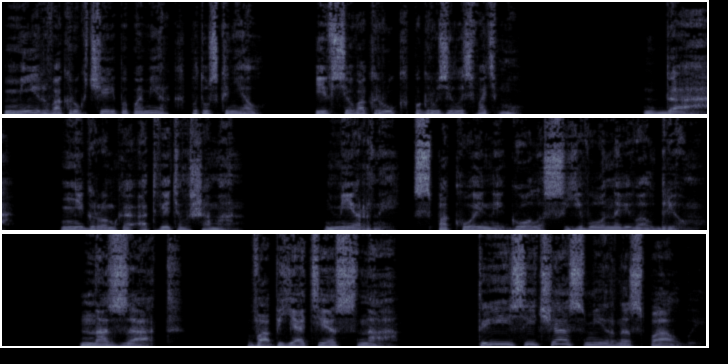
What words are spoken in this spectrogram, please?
Мир вокруг черепа померк, потускнел, и все вокруг погрузилось во тьму. «Да», — негромко ответил шаман. Мерный, спокойный голос его навевал дрему. «Назад! В объятия сна. Ты сейчас мирно спал бы,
